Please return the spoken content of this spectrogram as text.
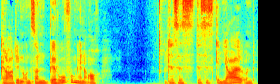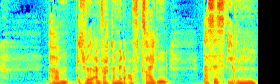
gerade in unseren Berufungen auch. Das ist, das ist genial. Und ähm, ich will einfach damit aufzeigen, dass es eben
